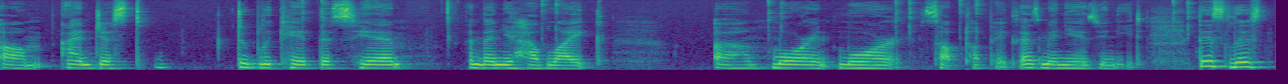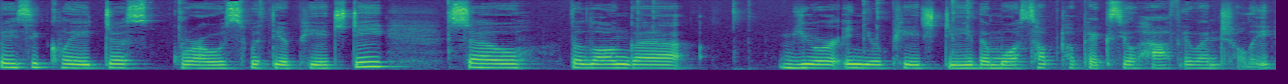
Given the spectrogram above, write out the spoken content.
um, and just duplicate this here and then you have like um, more and more subtopics, as many as you need. This list basically just grows with your PhD, so the longer you're in your PhD, the more subtopics you'll have eventually.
